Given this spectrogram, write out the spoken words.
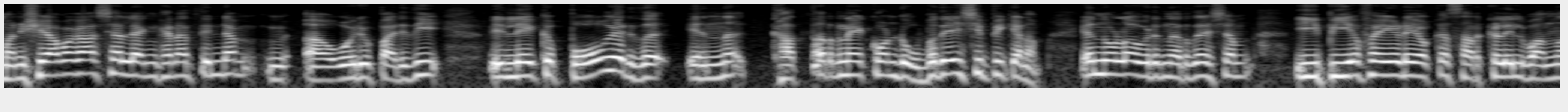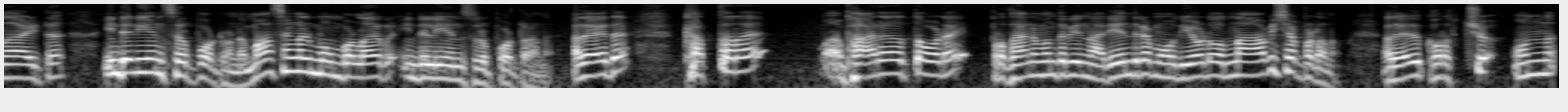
മനുഷ്യാവകാശ ലംഘനത്തിന്റെ ഒരു പരിധിയിലേക്ക് പോകരുത് എന്ന് ഖത്തറിനെ കൊണ്ട് ഉപദേശിപ്പിക്കണം എന്നുള്ള ഒരു നിർദ്ദേശം ഈ പി എഫ് ഐയുടെയൊക്കെ സർക്കിളിൽ വന്നതായിട്ട് ഇന്റലിജൻസ് റിപ്പോർട്ടുണ്ട് മാസങ്ങൾ മുമ്പുള്ള ഇന്റലിജൻസ് റിപ്പോർട്ടാണ് അതായത് ഖത്തർ ഭാരതത്തോടെ പ്രധാനമന്ത്രി നരേന്ദ്രമോദിയോട് ഒന്ന് ആവശ്യപ്പെടണം. അതായത് കുറച്ച് ഒന്ന്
